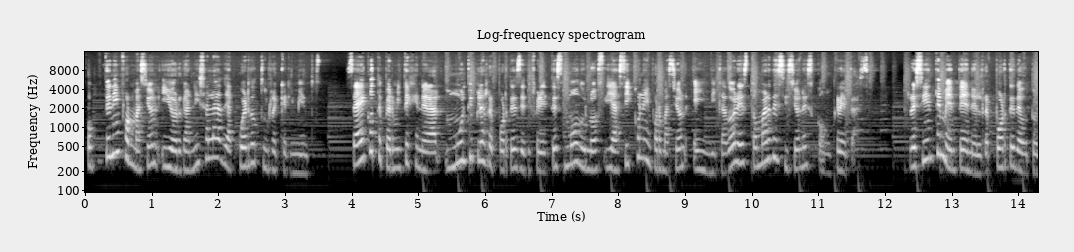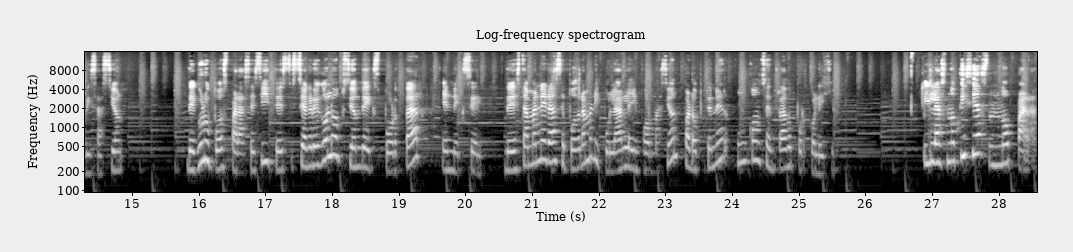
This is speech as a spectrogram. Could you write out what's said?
Obtén información y organízala de acuerdo a tus requerimientos. Saeco te permite generar múltiples reportes de diferentes módulos y así con la información e indicadores tomar decisiones concretas. Recientemente en el reporte de autorización de grupos para CECITES se agregó la opción de exportar en Excel. De esta manera se podrá manipular la información para obtener un concentrado por colegio. Y las noticias no paran.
